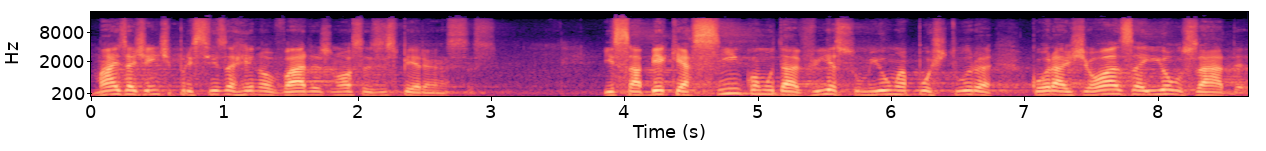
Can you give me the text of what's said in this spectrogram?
Mas a gente precisa renovar as nossas esperanças. E saber que assim como Davi assumiu uma postura corajosa e ousada,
